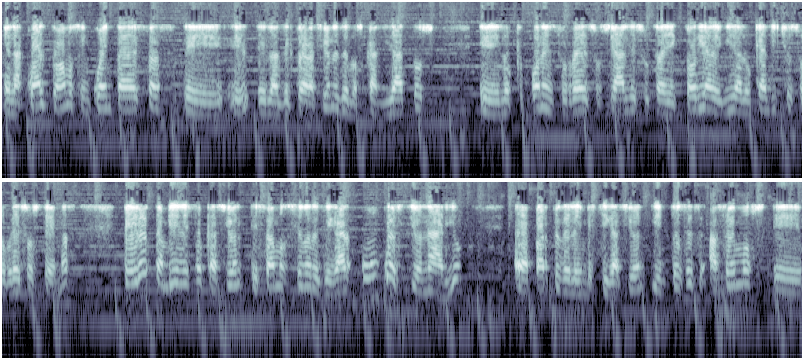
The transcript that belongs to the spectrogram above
en la cual tomamos en cuenta estas, eh, las declaraciones de los candidatos eh, lo que pone en sus redes sociales, su trayectoria de vida, lo que han dicho sobre esos temas, pero también en esta ocasión estamos haciéndoles llegar un cuestionario, eh, aparte de la investigación, y entonces hacemos eh,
